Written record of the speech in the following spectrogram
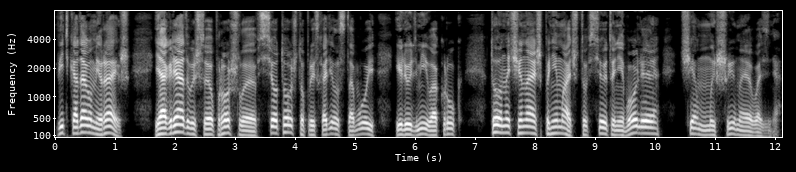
Ведь когда умираешь и оглядываешь свое прошлое, все то, что происходило с тобой и людьми вокруг, то начинаешь понимать, что все это не более, чем мышиная возня.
